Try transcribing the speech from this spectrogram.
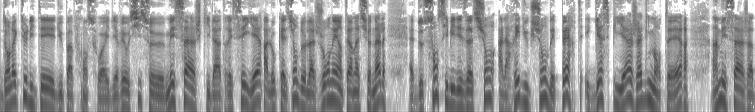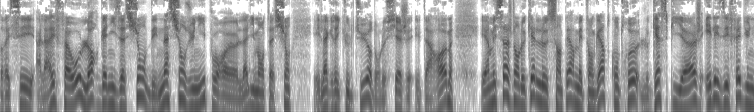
Dans l'actualité du pape François, il y avait aussi ce message qu'il a adressé hier à l'occasion de la journée internationale de sensibilisation à la réduction des pertes et gaspillages alimentaires. Un message adressé à la FAO, l'Organisation des Nations Unies pour euh, l'alimentation et l'agriculture, dont le siège est à Rome, et un message dans lequel le Saint-Père met en garde contre le gaspillage et les effets d'une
